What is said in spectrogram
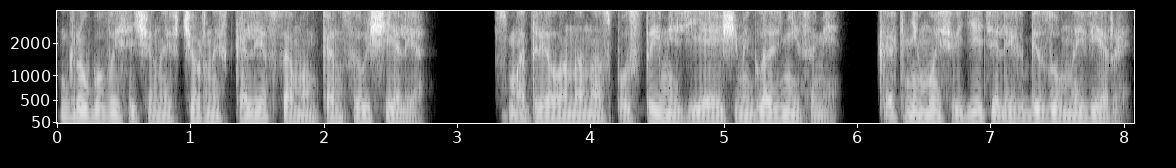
грубо высеченная в черной скале в самом конце ущелья, смотрела на нас пустыми, зияющими глазницами, как немой свидетель их безумной веры.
